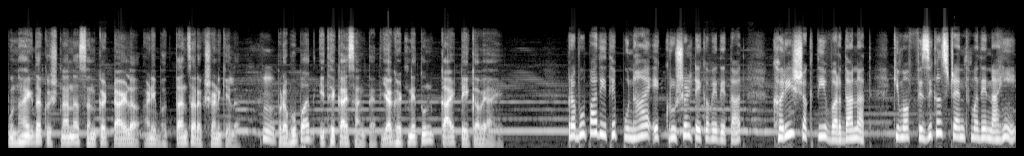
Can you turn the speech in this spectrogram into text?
पुन्हा एकदा कृष्णानं संकट टाळलं आणि भक्तांचं रक्षण केलं. प्रभुपाद इथे काय सांगतायत या घटनेतून काय टेकअवे आहे प्रभुपाद इथे पुन्हा एक क्रुशल टेकअवे देतात. खरी शक्ती वरदानात किंवा फिजिकल स्ट्रेंथमध्ये नाही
